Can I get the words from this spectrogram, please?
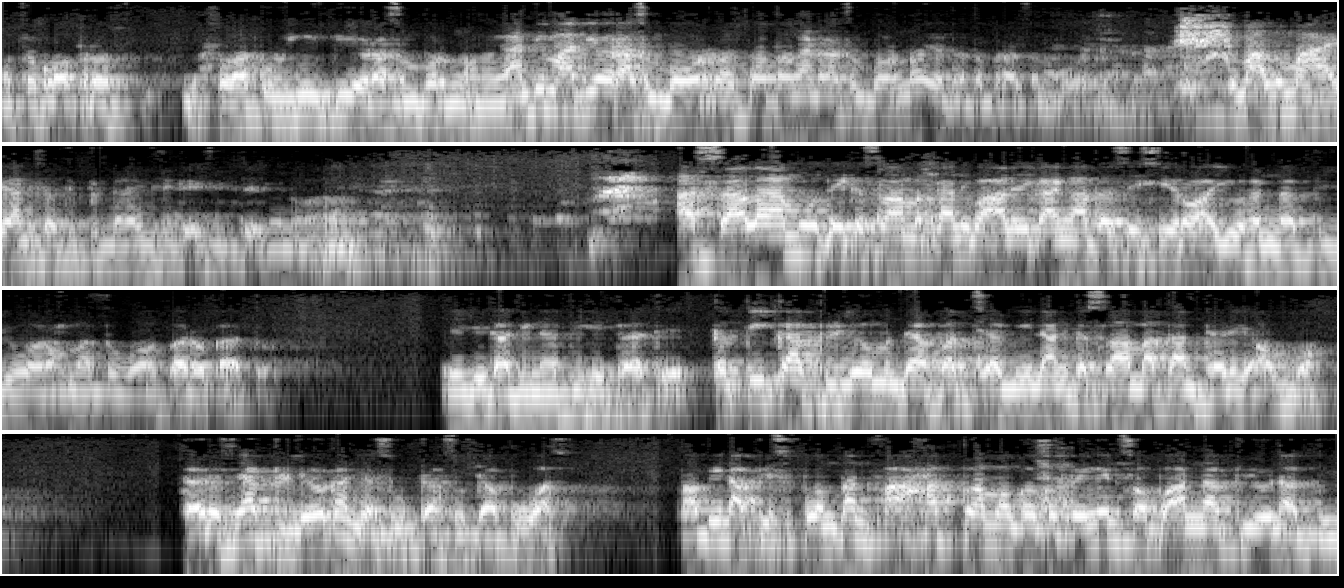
Ojo kok terus salatku wingi piye ora sempurna. Nganti mati ora sempurna, potongan ora sempurna ya tetep ora sempurna. Cuma lumayan bisa dibenahi sithik-sithik ngono. Assalamu te keselamatan wa alaika ing atas sira ayuhan nabi wa rahmatullahi wabarakatuh. Ini tadi Nabi hebat. Ketika beliau mendapat jaminan keselamatan dari Allah, harusnya beliau kan ya sudah sudah puas. Tapi Nabi spontan fahabba mau kepengen sopan Nabi Nabi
